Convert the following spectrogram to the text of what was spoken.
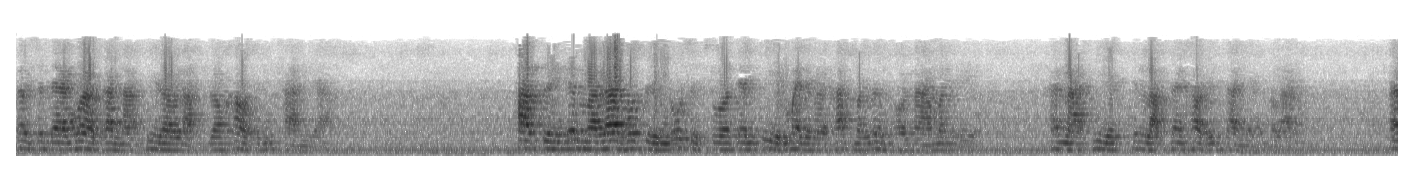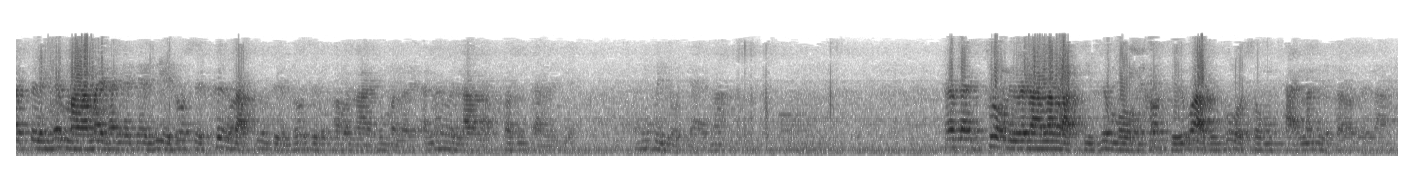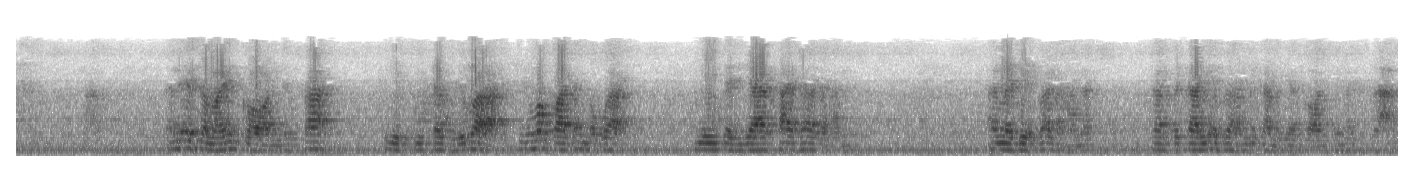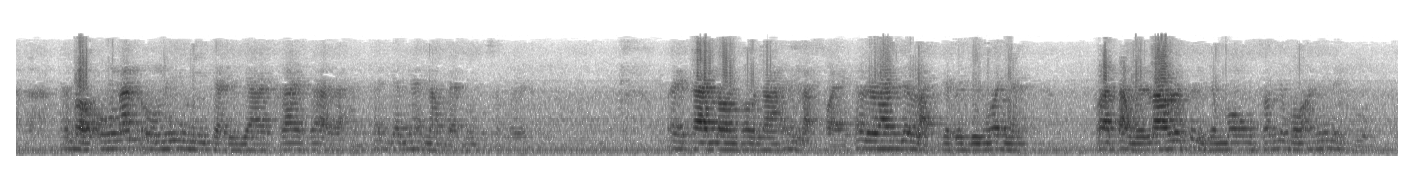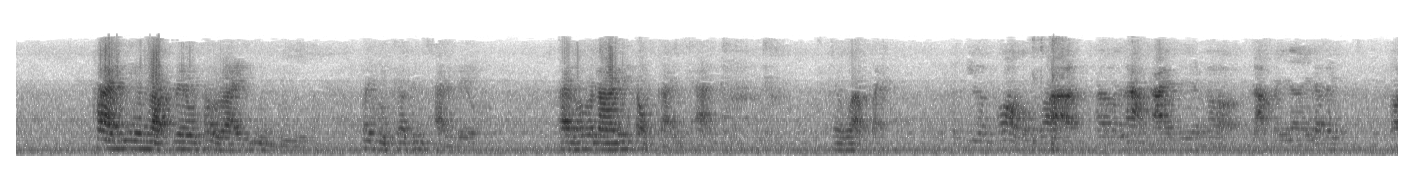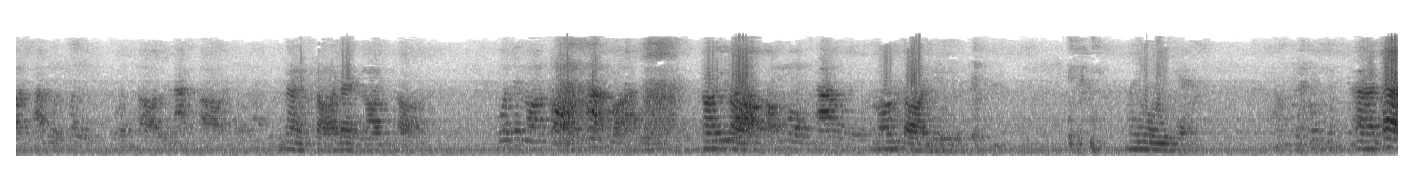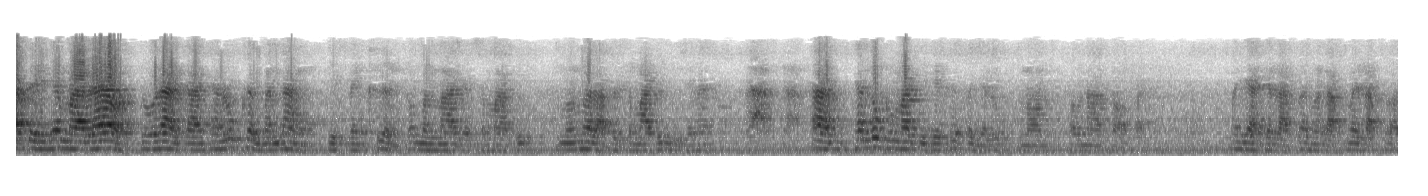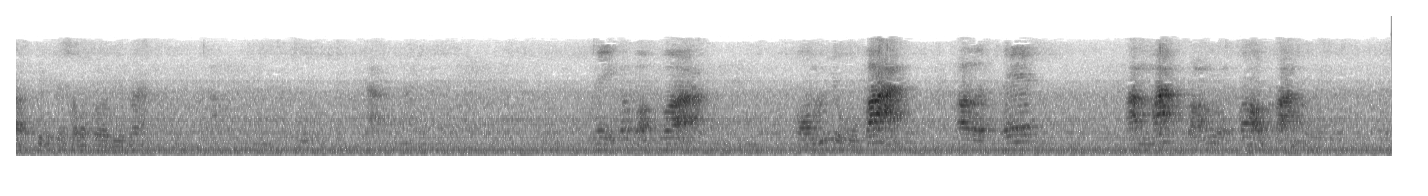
นั่นแสดงว่าขณะที่เราหลับเราเข้าถึงฌานยาวถ้าตื่นขึ้นมาแล้วพอตื่นรู้สึกตัวเต็มที่ไม่ได้บังคับมันเริ่มภาวนามันเอง ขณะที่จะหลับได้เข้าถึงฌานอย่างกลางถ้าตื่นขึ้นมาไม่ทันจะเต็มที่รู้สึกเครึ่องหลับครึ่งตื่นรู้สึกภาวนาขึ้นมาเลย อันนั้นเวลาหลับเข้าถึงฌานละเอียดอันนี้ประโยชน์ใหญ่มาก ถ้าในช่วงเวลาเราหลับกี่ชั่วโมงเขาถือว่าเป็นผู้ทรงฌานนั้นอยู่ตลอดเวลา อันนี้สมัยก่อนพระที่ที่จะถือว่าที่ว่าปาท่านบอกว่า มีจริยาคล้ายพระอรหันต์อันไม่เรียกพระอรหันต์นะ การเป็นการเรียกพระอรหันต์เป็นการพยากรณ์ใช่ไหมครับครับท่านบอกองค์นั้นองค์นี้มีจริยาคล้ายพระอรหันต์ท่านจะแนะนำแบบนี้เสมอไอ้การนอนภาวนาให้หลับไป ถ้าเวลาจะหลับจะไปดึงไว้นะว่าตั้งเวลาไว้ครึ่งชั่วโมงสองชั่วโมงอันนี้ไม่ถูก ถ้ายิ่งหลับเร็วเท่าไหร่ยิ่งดีเพราะจิตเข้าถึงฌานเร็ว การภาวนานี่ต้องการฌานเรียกว่าไปที่หลวงพ่อบอกว่าถ้ามันร่างกายเพลียก็หลับไปเลยแล้วไป ตอนเช้าหนุนไปตรวจต่อหรือนั่งต่ออะไรอย่างเงี้ยนั่งต่อได้นอนต่อควรจะนอนต่อมากกว่านอนต่อสองโมงเช้าเลยนอนต่อดีไม่งุยไงอ่าถ้าตื่นขึ้นมาแล้วดูร่างกายถ้าลุกขึ้นมานั่งจิตเป็นเครื่องเพราะมันมาจากสมาธิมันเมื่อหลับเป็นสมาธิอยู่ใช่ไหมครับครับถ้าถ้าลุกขึ้นมาจิตเป็นเครื่องก็จะลุกนอนภาวนาต่อไปไม่อยากจะหลับก็มาหลับไม่หลับก็จิตจะทรงตัวดีมาก ครับ นี่ก็บอกว่า ผมอยู่บ้านเปิดเทศธรรมะของหลวงพ่อฟัง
